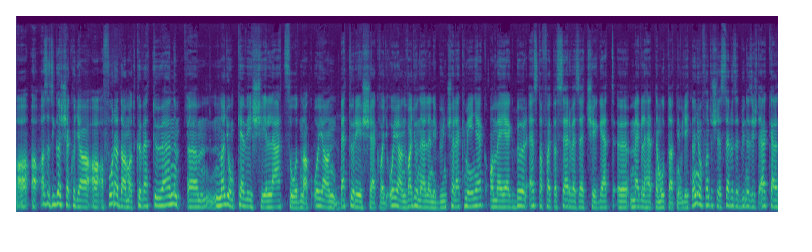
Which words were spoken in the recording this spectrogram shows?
A, a, az az igazság, hogy a, a, forradalmat követően öm, nagyon kevéssé látszódnak olyan betörések, vagy olyan vagyonelleni bűncselekmények, amelyekből ezt a fajta szervezettséget ö, meg lehetne mutatni. Ugye itt nagyon fontos, hogy a szervezett bűnözést el kell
